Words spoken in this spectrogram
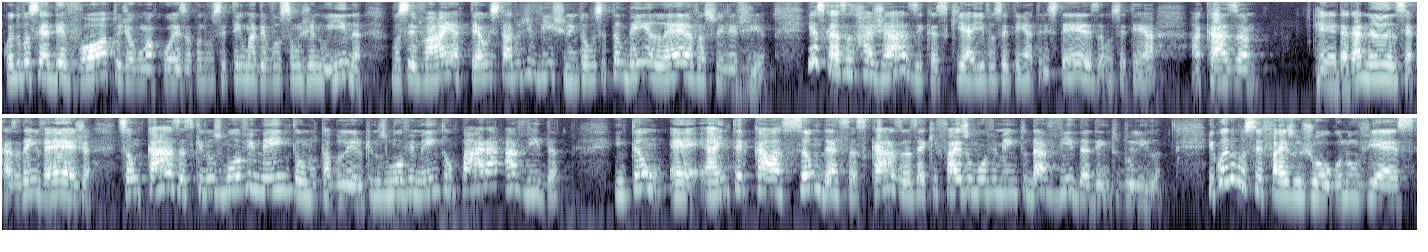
Quando você é devoto de alguma coisa, quando você tem uma devoção genuína, você vai até o estado de Vishnu, então você também eleva a sua energia. E as casas rajásicas, que aí você tem a tristeza, você tem a, a casa é, da ganância, a casa da inveja, são casas que nos movimentam no tabuleiro, que nos movimentam para a vida. Então, é, a intercalação dessas casas é que faz o movimento da vida dentro do Lila. E quando você faz o jogo num viés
